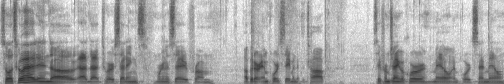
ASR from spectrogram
So let's go ahead and uh, add that to our settings. We're going to say from up at our import statement at the top, say from Django Core mail import send mail.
